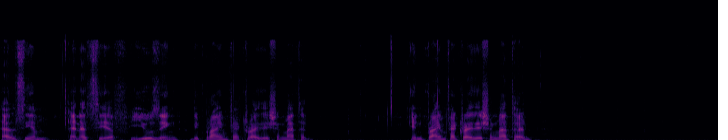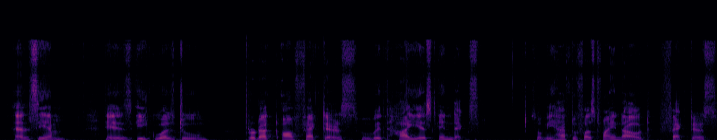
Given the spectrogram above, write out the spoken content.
LCM and HCF using the prime factorization method. In prime factorization method LCM is equal to product of factors with highest index so we have to first find out factors.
